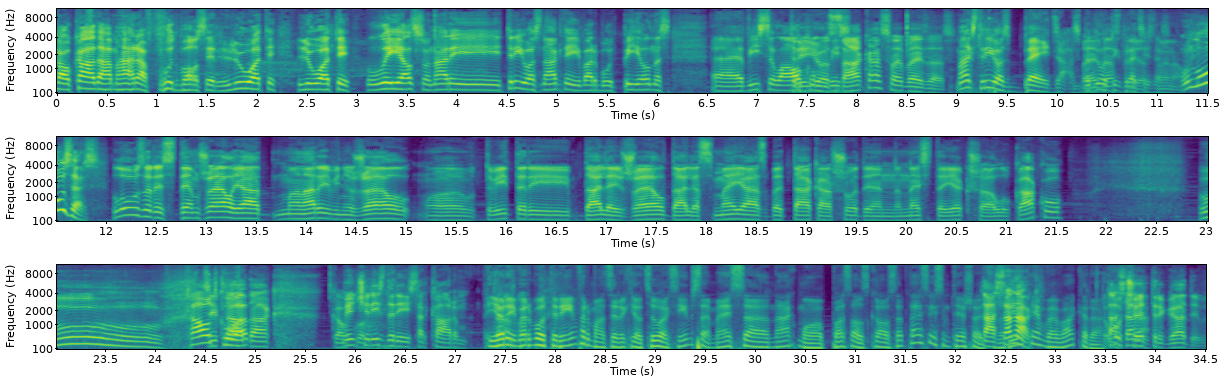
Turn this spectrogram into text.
kaut kādā mērā futbols ir ļoti, ļoti liels. Un arī trijos naktī var būt pilnas uh, visi laukumi. Trijos visi... sākās vai beidzās? Man liekas, trijos beidzās, bet nu, Beidzās tik precīzi. Un lūzers. Lūzeris, diemžēl, jā, man arī viņa žēl. Uh, Twitterī daļai žēl, daļa smējās, bet tā kā šodien nesta iekšā Lukaku. Uh, Kaut ko citādāk, kaut viņš ko. ir izdarījis ar kārumu. Ja arī varbūt ir informācija, ka jau cilvēks interesē, mēs uh, nākamo pasaules kausu attaisīsim tiešai Tā sanāk. vai vakarā. Tā Būs četri gadi.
